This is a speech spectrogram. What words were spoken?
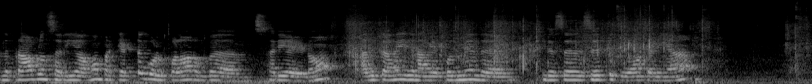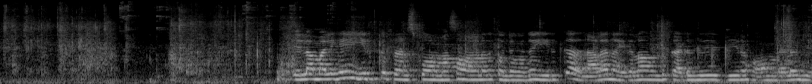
அந்த ப்ராப்ளம் சரியாகும். அப்புறம் கெட்ட கொழுப்பெல்லாம் ரொம்ப சரியாயிடும். அதுக்காக இதை நாங்கள் எப்போதுமே அந்த இதை சே சேர்த்துக்குவோம் தனியாக எல்லா மளிகையும் இருக்குது ஃப்ரெண்ட்ஸ் போன மாதம் வாங்கினது கொஞ்சம் கொஞ்சம் இருக்குது அதனால் நான் இதெல்லாம் வந்து கடுகு ஜீரகம் மிளகு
